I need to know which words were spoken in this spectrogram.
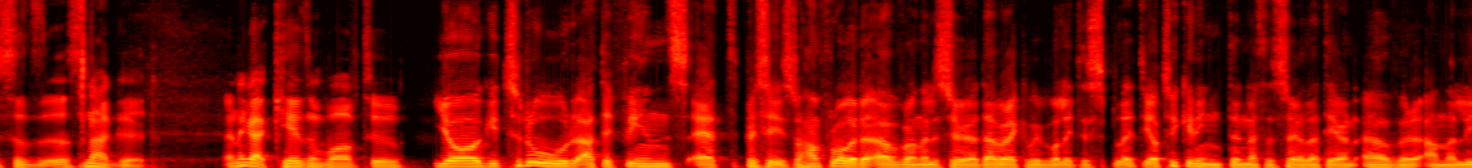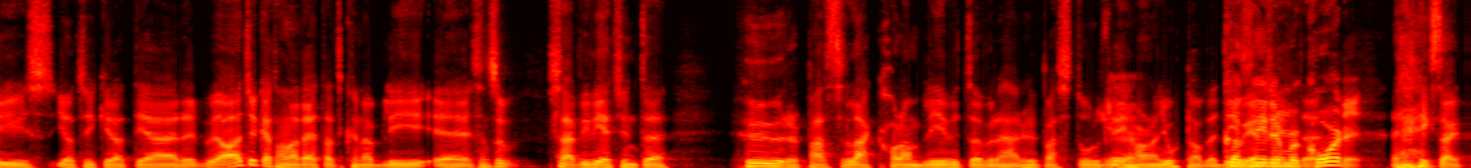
it's a, it's not good. And they got kids involved too. Jag tror att det finns ett, precis, och han frågade överanalysera, där verkar vi vara lite split. Jag tycker inte necessarily att det är en överanalys. Jag tycker att det är, ja, jag tycker att han har rätt att kunna bli, eh, sen så, så här, vi vet ju inte hur pass lack har han blivit över det här? Hur pass stor grej Yeah. har han gjort av det? Det vet he didn't inte. record it. Exakt.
